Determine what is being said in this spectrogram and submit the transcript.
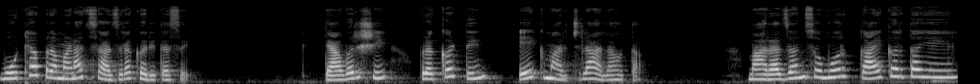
मोठ्या प्रमाणात साजरा करीत असे. त्यावर्षी प्रकट दिन एक मार्चला आला होता. महाराजांसमोर काय करता येईल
